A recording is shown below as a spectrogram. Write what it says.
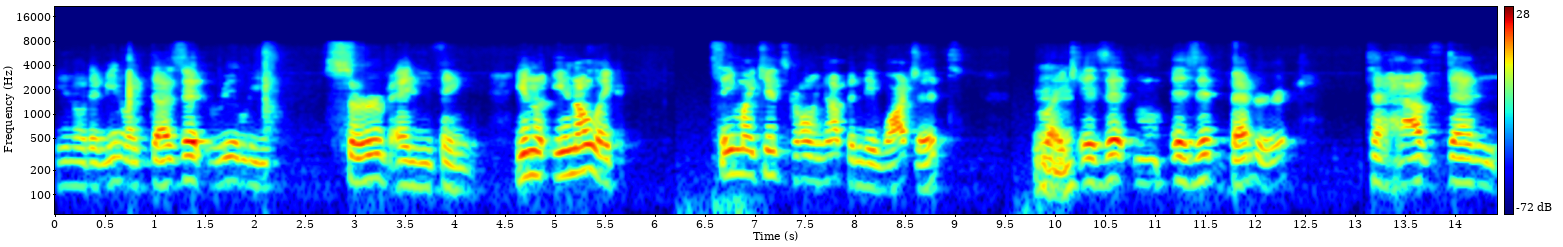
You know what I mean? Like, does it really serve anything? You know, you know, like, say my kids growing up and they watch it. Mm-hmm. Like, is it is it better to have then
